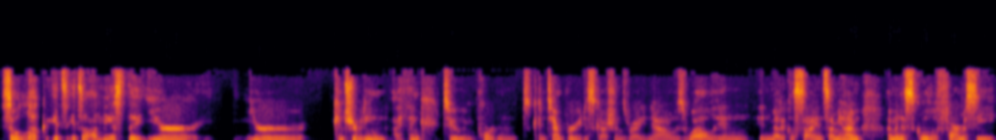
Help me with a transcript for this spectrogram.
so look, it's it's obvious that you're you're contributing, I think, to important contemporary discussions right now as well in in medical science. I mean, I'm I'm in a school of pharmacy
